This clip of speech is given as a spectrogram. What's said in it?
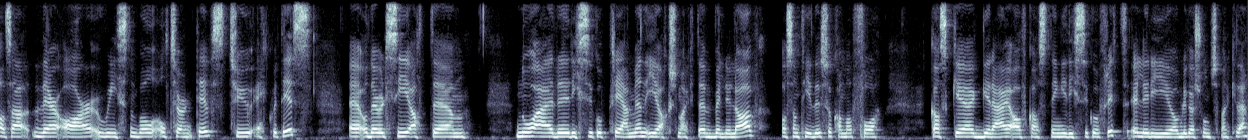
altså There are reasonable alternatives to equities. Eh, og det vil si at um, nå er risikopremien i aksjemarkedet veldig lav, og samtidig så kan man få ganske grei avkastning risikofritt eller i obligasjonsmarkedet.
